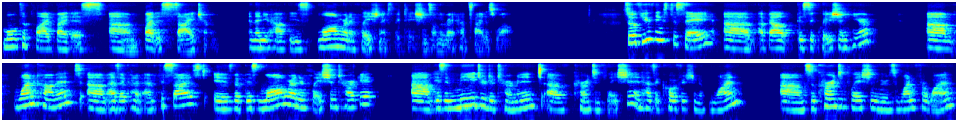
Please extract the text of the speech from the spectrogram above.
multiplied by this um, by this psi term. And then you have these long run inflation expectations on the right hand side as well. So a few things to say uh, about this equation here. Um, one comment, um, as I kind of emphasized, is that this long run inflation target um, is a major determinant of current inflation. It has a coefficient of one. Um, so current inflation moves one for one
